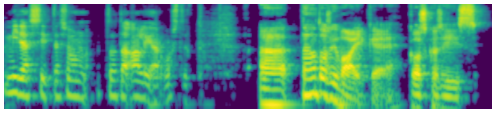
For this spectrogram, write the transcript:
mitäs sitten sun tota, aliarvostettu? Tämä on tosi vaikea, koska siis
